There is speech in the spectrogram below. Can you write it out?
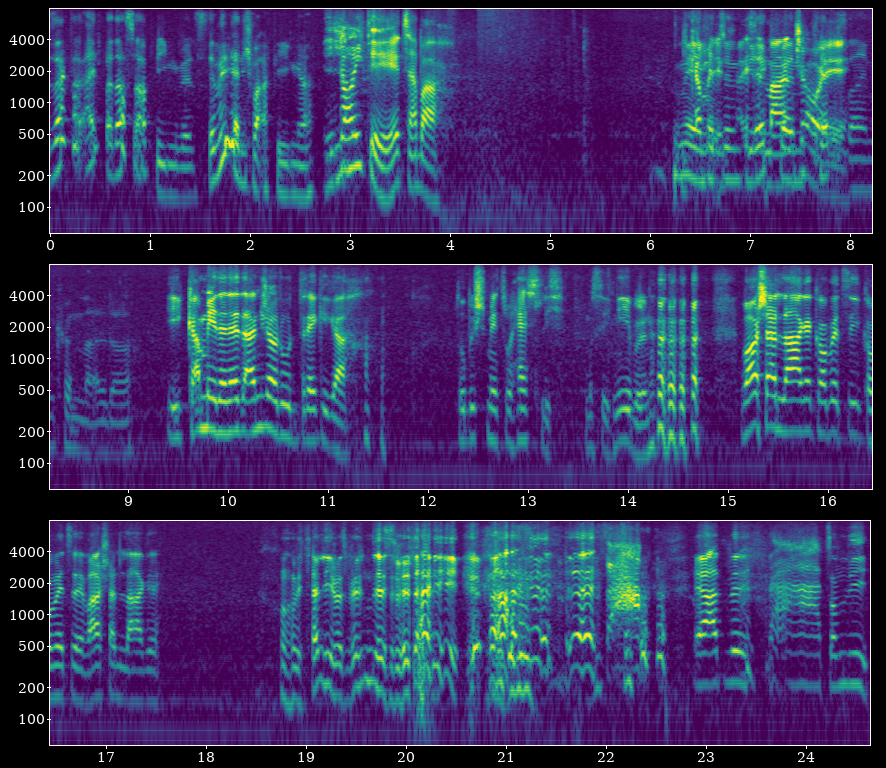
Sag doch einfach, dass du abbiegen willst. Der will ja nicht mal abbiegen, ja. Leute, jetzt aber. Junge, kann mir den direkt mal beim ey. sein können, Alter. Ich kann mir das nicht anschauen, du Dreckiger. Du bist mir zu hässlich. Muss ich nebeln. Waschanlage, komm jetzt, komm jetzt, Waschanlage. Oh, Vitali, was will denn das? Vitali! Er hat mich. Ah, Zombie.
